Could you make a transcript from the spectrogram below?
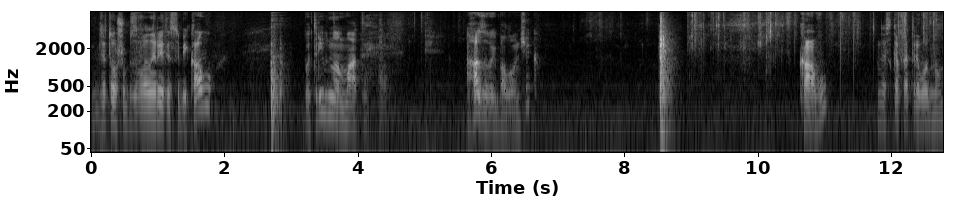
для того, щоб звалерити собі каву, потрібно мати газовий балончик, каву. Не з кафе три в одному.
